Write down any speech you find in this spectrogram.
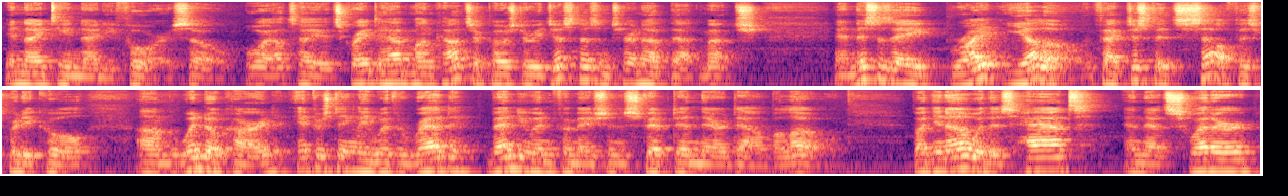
in 1994. So, boy, I'll tell you, it's great to have him on concert poster. He just doesn't turn up that much. And this is a bright yellow. In fact, just itself is pretty cool um, window card, interestingly with red venue information stripped in there down below. But you know, with his hat and that sweater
